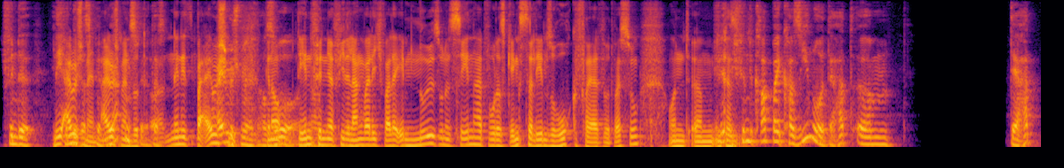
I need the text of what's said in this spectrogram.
Ich finde. Nee, finde Irishman. Irishman wird. Das, nee, nee, bei Irishman. Irishman genau, so, den ja. finden ja viele langweilig, weil er eben null so eine Szene hat, wo das Gangsterleben so hoch gefeiert wird, weißt du? Und ähm, ich, ich finde gerade bei Casino, der hat, ähm, der hat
